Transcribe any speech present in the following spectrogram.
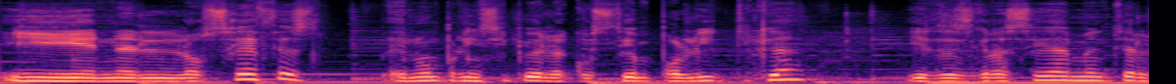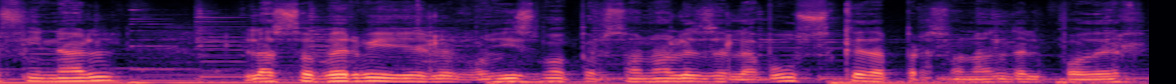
Y en los jefes, en un principio, la cuestión política, y desgraciadamente al final la soberbia y el egoísmo personales de la búsqueda personal del poder,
